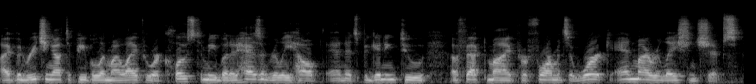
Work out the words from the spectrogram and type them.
I've been reaching out to people in my life who are close to me, but it hasn't really helped, and it's beginning to affect my performance at work and my relationships.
